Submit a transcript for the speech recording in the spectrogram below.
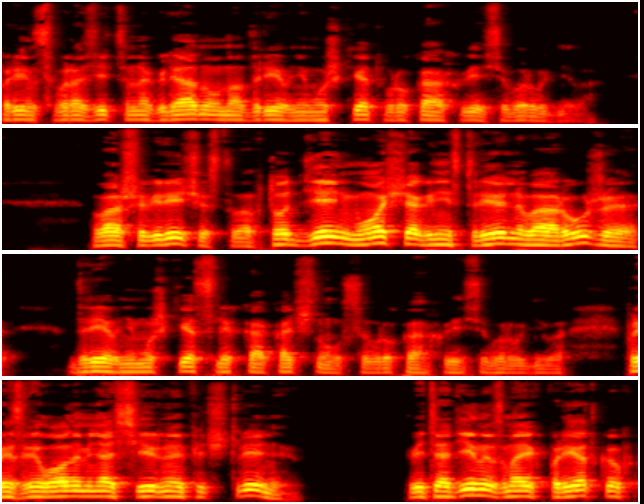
Принц выразительно глянул на древний мушкет в руках Весева Руднева. «Ваше Величество, в тот день мощь огнестрельного оружия...» Древний мушкет слегка качнулся в руках Весева Руднева. «Произвело на меня сильное впечатление. Ведь один из моих предков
